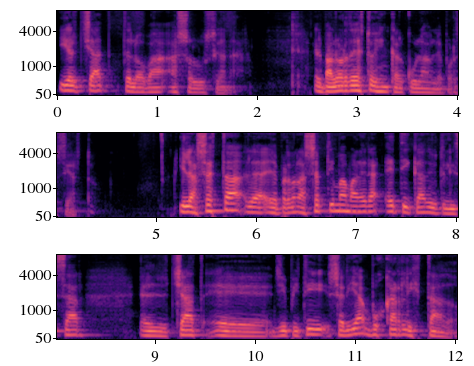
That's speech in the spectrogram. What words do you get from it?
y el chat te lo va a solucionar. El valor de esto es incalculable, por cierto. Y la, sexta, eh, perdón, la séptima manera ética de utilizar el chat eh, GPT sería buscar listados.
